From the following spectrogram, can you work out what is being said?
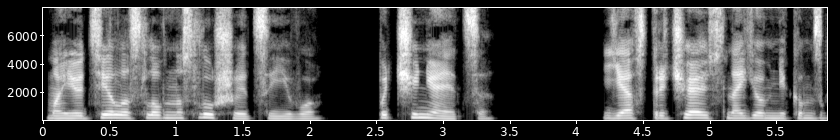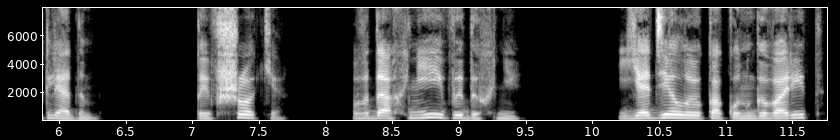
Мое тело словно слушается его, подчиняется. Я встречаюсь с наемником взглядом. Ты в шоке. Вдохни и выдохни. Я делаю, как он говорит,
